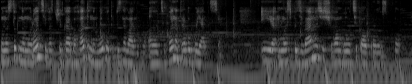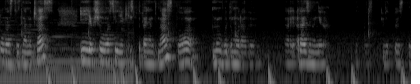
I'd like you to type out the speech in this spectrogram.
У наступному році вас чекає багато нового та пізнавального, але цього не треба боятися. І ми сподіваємося, що вам було цікаво провести, з нами час. І якщо у вас є якісь питання до нас, то ми будемо раді, раді на них відповісти.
